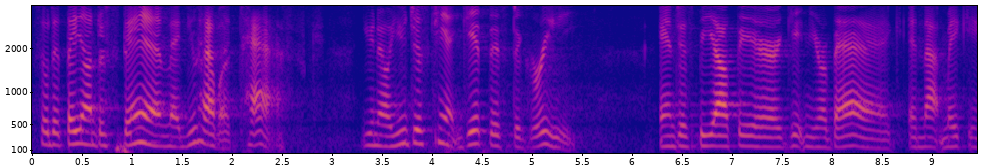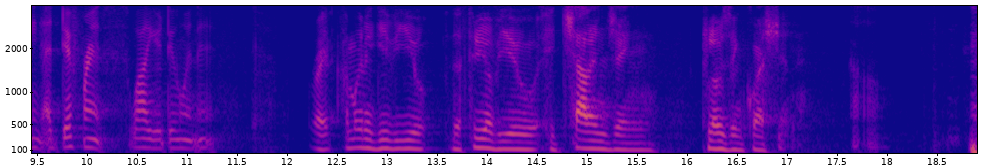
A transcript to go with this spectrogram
so that they understand that you have a task. You know, you just can't get this degree and just be out there getting your bag and not making a difference while you're doing it. Right. I'm going to give you, the three of you, a challenging closing question. Uh-oh.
